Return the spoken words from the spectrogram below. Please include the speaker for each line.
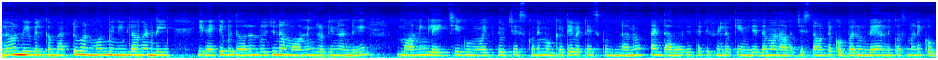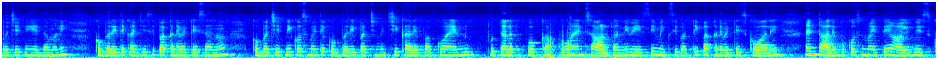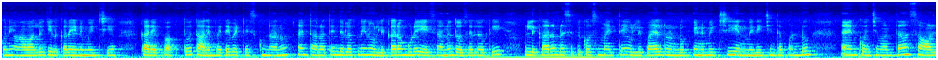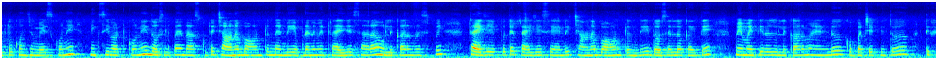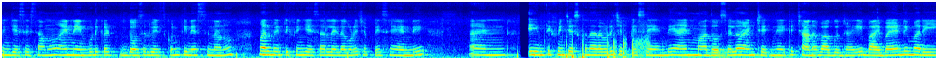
Speaker 1: Hello అండి welcome back to one more mini vlog అండి. ఇదైతే బుధవారం రోజు నా మార్నింగ్ రొటీన్ అండి. మార్నింగ్ లేచి గుమ్మం అయితే తుడిచేసుకొని ముగ్గు అయితే పెట్టేసుకుంటున్నాను. అండ్ తర్వాత అయితే టిఫిన్లోకి ఏం చేద్దామని ఆలోచిస్తూ ఉంటే కొబ్బరి ఉండే అందుకోసమని కొబ్బరి చట్నీ చేద్దామని కొబ్బరి అయితే కట్ చేసి పక్కన పెట్టేశాను. కొబ్బరి చట్నీ కోసం అయితే కొబ్బరి పచ్చిమిర్చి కరివేపాకు అండ్ పుట్నాల పప్పు కప్పు అండ్ సాల్ట్ అన్నీ వేసి మిక్సీ పట్టి పక్కన పెట్టేసుకోవాలి. అండ్ తాలింపు కోసం అయితే ఆయిల్ వేసుకొని ఆవాలు జీలకర్ర ఎండుమిర్చి కరివేపాకుతో తాలింపు అయితే పెట్టేసుకున్నాను. అండ్ తర్వాత ఇందులోకి నేను ఉల్లికారం కూడా వేసాను. దోశలోకి ఉల్లికారం రెసిపీ కోసం అయితే ఉల్లిపాయలు రెండు ఎండుమిర్చి ఎనిమిది చింతపండు అండ్ కొంచెం అంతా సాల్ట్ కొంచెం వేసుకొని మిక్సీ పట్టుకొని దోశల పైన రాసుకుంటే చాలా బాగుంటుందండి. ఎప్పుడైనా మీరు ట్రై చేస్తారా ఉల్లికారం రెసిపీ? ట్రై చేయకపోతే ట్రై చేసేయండి. చాలా బాగుంటుంది. దోశల్లోకి అయితే మేమైతే ఈరోజు ఉల్లికారం అండ్ కొబ్బరి చట్నీతో టిఫిన్ చేసేసాము. అండ్ నేను కూడా ఇక్కడ దోశలు వేసుకొని తినేస్తున్నాను. మరి మీరు టిఫిన్ చేశారా లేదా కూడా చెప్పేసేయండి. అండ్ ఏం టిఫిన్ చేసుకున్నారో కూడా చెప్పేసేయండి. అండ్ మా దోశలు అండ్ చట్నీ అయితే చాలా బాగా బాయ్ బాయ్ అండి మరి.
